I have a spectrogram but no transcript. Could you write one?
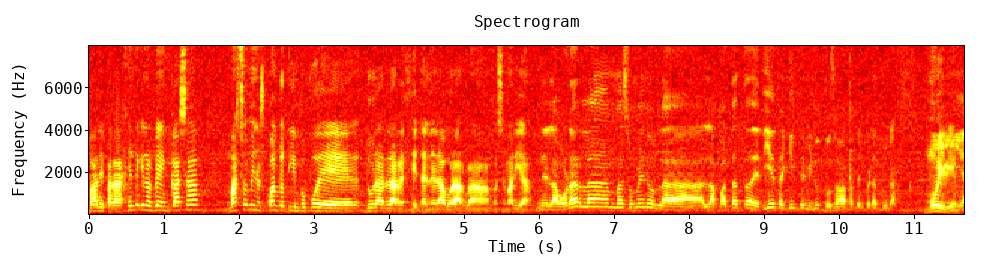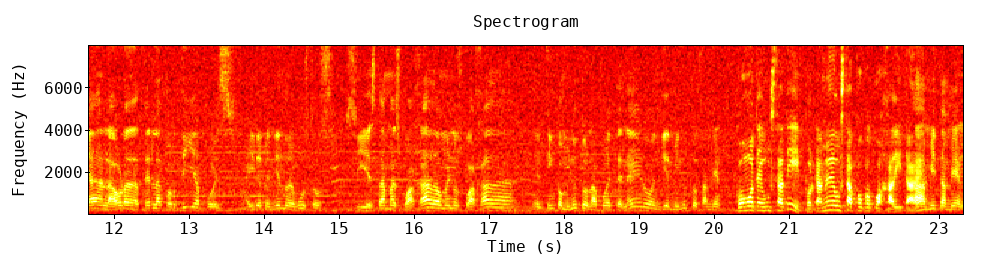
Vale, para la gente que nos ve en casa, Más o menos, ¿cuánto tiempo puede durar la receta en elaborarla, José María? En elaborarla, más o menos la, la patata de 10 a 15 minutos a baja temperatura. Muy Y bien. ya a la hora de hacer la tortilla, pues ahí dependiendo de gustos. Si está más cuajada o menos cuajada, en 5 minutos la puede tener o en 10 minutos también. ¿Cómo te gusta a ti? Porque a mí me gusta poco cuajadita, ¿eh? A mí también.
